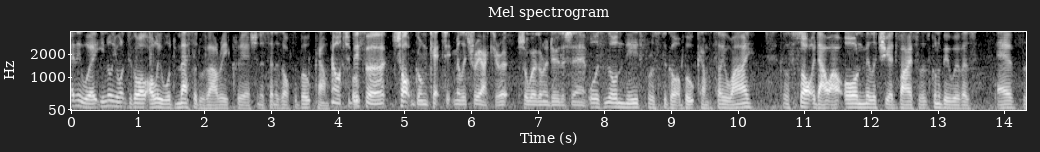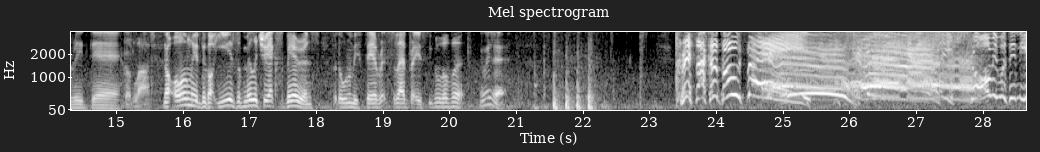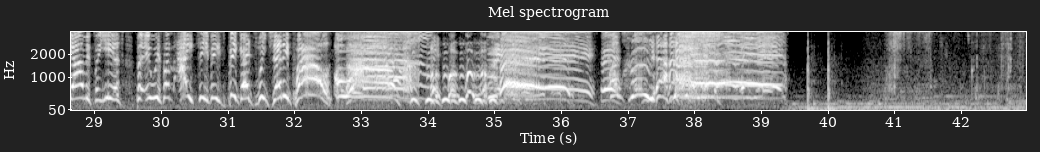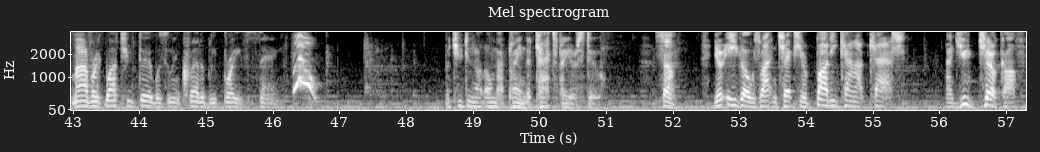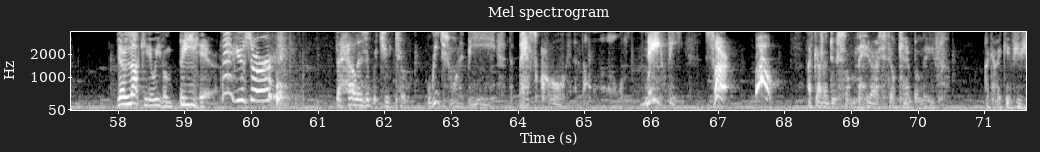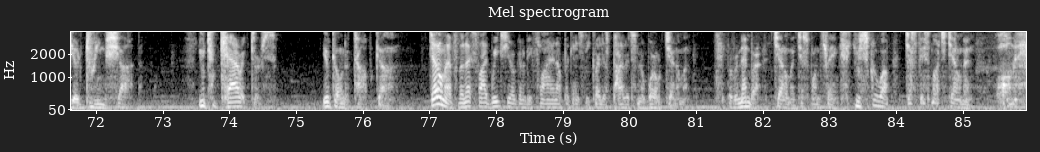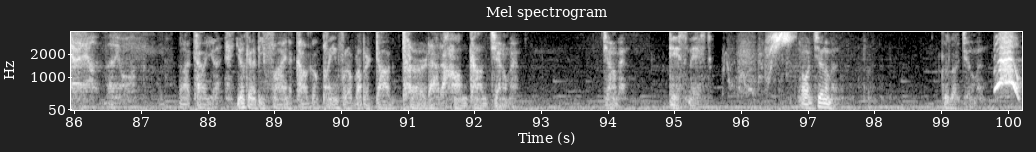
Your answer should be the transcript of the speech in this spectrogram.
Anyway, you know you want to go all Hollywood method with our recreation and send us off to boot camp. No, to be fair, Top Gun kept it military accurate, so we're going to do the same. Well, there's no need for us to go to boot camp. I'll tell you why. Because I've sorted out our own military advisor that's going to be with us every day. Good lad. Not only have they got years of military experience, but they're one of my favourite celebrities. You're going to love it. Who is it? Kriss Akabusi! Not only was in the army for years, but it was on ITV's Big Heads with Jenny Powell! Oh! Hey! Tom Cruise! Maverick, what you did was an incredibly brave thing. Woo! But you do not own that plane, the taxpayers do. Son, your ego is writing checks your body cannot cash. And you jerk off, you're lucky to even be here. Thank you, sir. The hell is it with you two? We just want to be the best crew in the whole Navy, sir. Woo! I've got to do something here I still can't believe. I got to give you your dream shot. You two characters, you're going to Top Gun. Gentlemen, for the next five weeks, you're going to be flying up against the greatest pilots in the world, gentlemen. But remember, gentlemen, just one thing. You screw up just this much, gentlemen. Warm in here now, very warm. And I tell you, you're going to be flying a cargo plane full of rubber dog turd out of Hong Kong, gentlemen. Gentlemen, dismissed. Oh, gentlemen. Good luck, gentlemen. Woo!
